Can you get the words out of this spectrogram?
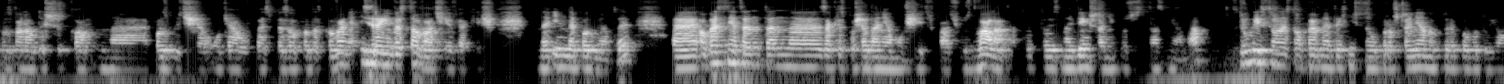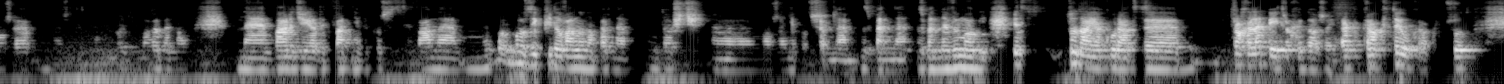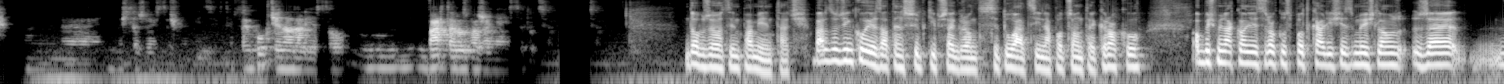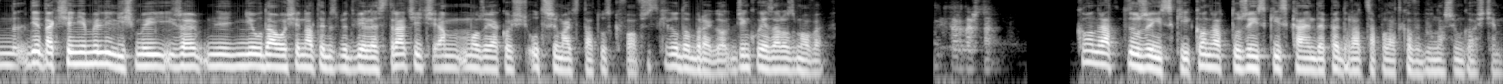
Pozwalał dość szybko e, pozbyć się udziałów bez, bez opodatkowania i zreinwestować je w jakieś e, inne podmioty. E, obecnie ten, ten zakres posiadania musi trwać już dwa lata. To, to jest największa niekorzystna zmiana. Z drugiej strony są pewne techniczne uproszczenia, no, które powodują, że, że te spółki będą bardziej adekwatnie wykorzystywane, bo, bo zlikwidowano na pewne dość może niepotrzebne, zbędne, zbędne wymogi. Więc tutaj akurat trochę lepiej, trochę gorzej. Tak? Krok w tył, krok w przód. E, myślę, że jesteśmy w tym punkcie. Nadal jest to mm, warta rozważenia instytucja. Dobrze o tym pamiętać. Bardzo dziękuję za ten szybki przegląd sytuacji na początek roku obyśmy na koniec roku spotkali się z myślą, że jednak się nie myliliśmy i że nie udało się na tym zbyt wiele stracić, a może jakoś utrzymać status quo. Wszystkiego dobrego. Dziękuję za rozmowę. Konrad Turzyński, Konrad Turzyński z KNDP, doradca podatkowy, był naszym gościem.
